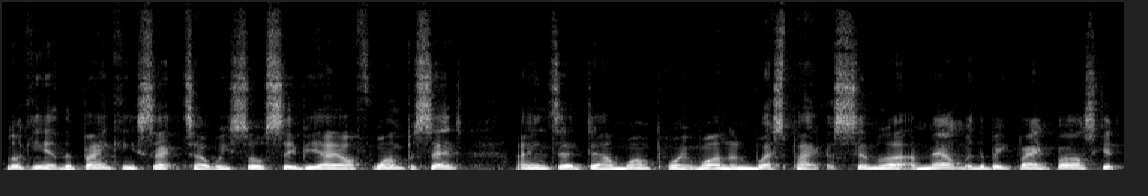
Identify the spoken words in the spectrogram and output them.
Looking at the banking sector, we saw CBA off 1%, ANZ down 1.1, and Westpac a similar amount with the big bank basket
